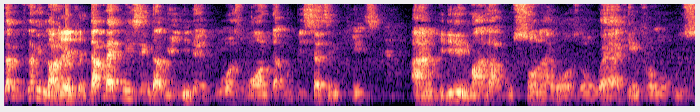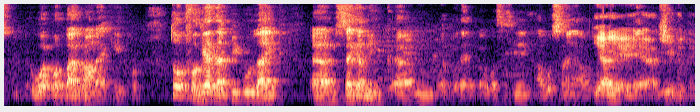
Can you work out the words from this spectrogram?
Let me, let me learn. Okay, okay. That mechanism that we needed was one that would be set in place, and it didn't matter whose son I was or where I came from or whose what, what background I came from. Don't forget that people like um, Segalink, um, what, whatever, uh, what's his name, Awosanya, Yeah, yeah, yeah. yeah, you absolutely.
